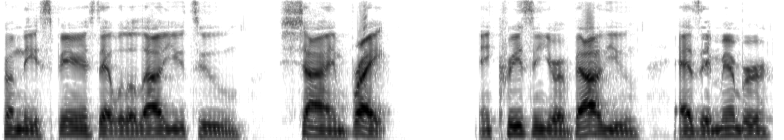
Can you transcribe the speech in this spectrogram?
from the experience that will allow you to shine bright, increasing your value as a member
